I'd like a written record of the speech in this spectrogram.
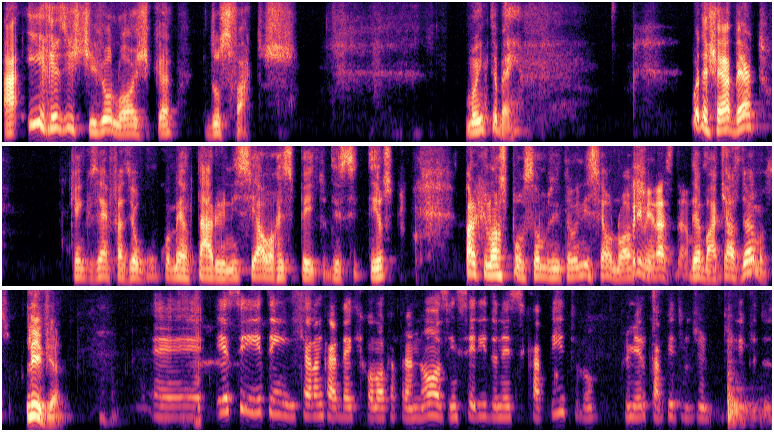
à irresistível lógica dos fatos. Muito bem. Vou deixar aberto. quem quiser fazer algum comentário inicial a respeito desse texto, para que nós possamos, então, iniciar o nosso Primeiras damas. debate. As damas? Lívia. É, esse item que Allan Kardec coloca para nós, inserido nesse capítulo, primeiro capítulo de- do livro do,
